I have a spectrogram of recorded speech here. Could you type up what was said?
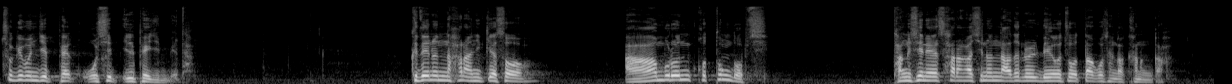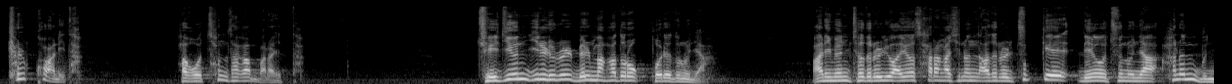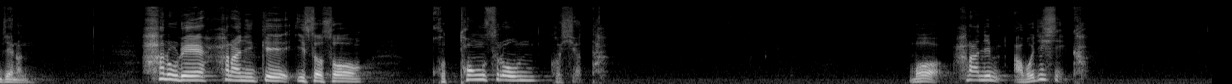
초기문집 151페이지입니다. 그대는 하나님께서 아무런 고통도 없이 당신의 사랑하시는 아들을 내어 주었다고 생각하는가? 결코 아니다. 하고 천사가 말하였다. 죄 지은 인류를 멸망하도록 버려두느냐? 아니면 저들을 위하여 사랑하시는 아들을 죽게 내어 주느냐 하는 문제는 하늘의 하나님께 있어서 고통스러운 것이었다. 뭐 하나님 아버지시니까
